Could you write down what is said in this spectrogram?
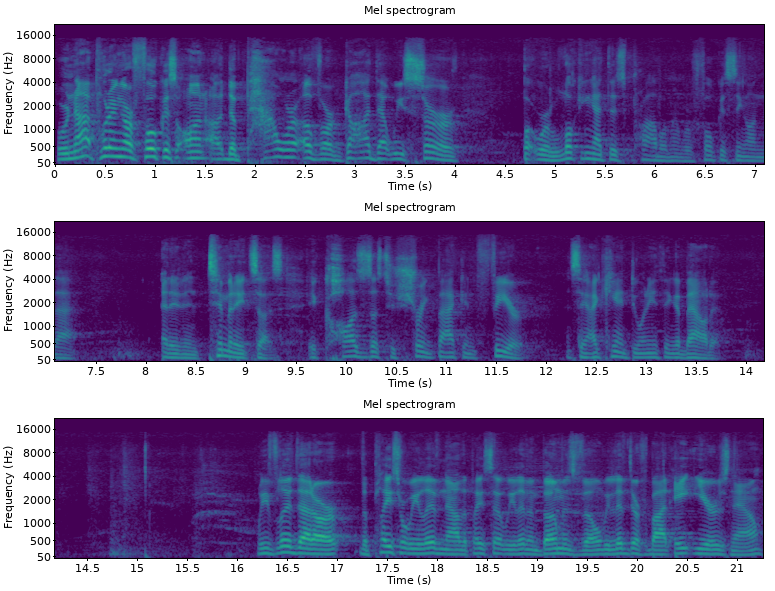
We're not putting our focus on uh, the power of our God that we serve, but we're looking at this problem and we're focusing on that. And it intimidates us. It causes us to shrink back in fear and say, I can't do anything about it. We've lived at our, the place where we live now, the place that we live in Bowmansville. We lived there for about eight years now.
